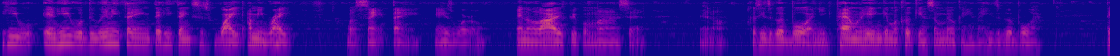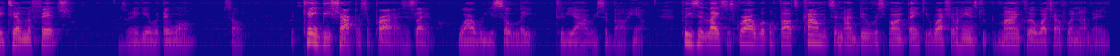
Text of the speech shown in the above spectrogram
he and he will do anything that he thinks is white. I mean, right. Well, same thing in his world and a lot of these people mindset, you know, because he's a good boy, and you pat him on the head and give him a cookie and some milk, and he's, like, he's a good boy. They tell him to fetch, so they get what they want. So it can't be shocked or surprised. It's like, why were you so late to the hours about him? Please hit like, subscribe, welcome thoughts, comments, and I do respond. Thank you. Wash your hands, keep your mind clear, watch out for another. And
